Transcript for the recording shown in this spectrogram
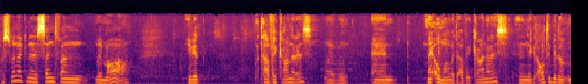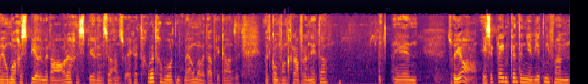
persoonlik in 'n sin van my ma. Jy weet wat Afrikaner is. En my ouma wat 'n Afrikaner is en ek het altyd met my ouma gespeel en met haar hare gespeel en so aan. So ek het groot geword met my ouma wat Afrikaans is. Wat kom van Graafrenet af. En So ja, jy's 'n klein kind en jy weet nie van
